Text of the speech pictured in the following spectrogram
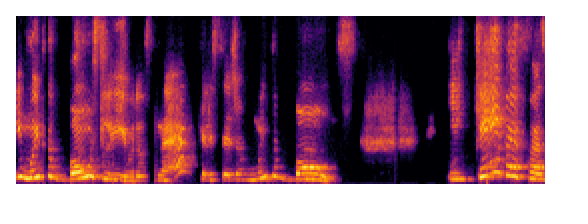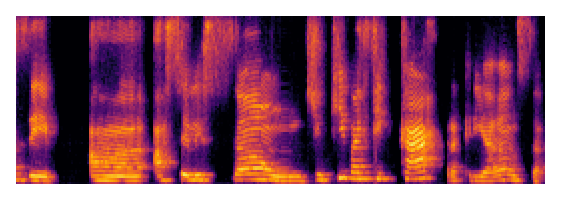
e muito bons livros, né? Que eles sejam muito bons. E quem vai fazer a, a seleção de o que vai ficar para a criança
